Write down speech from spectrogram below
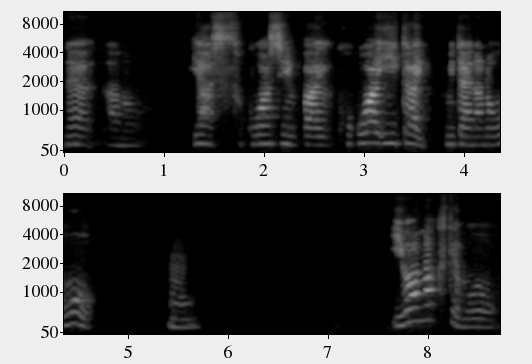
ね、あの、いや、そこは心配、ここは言いたい、みたいなのをうん。言わなくても、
